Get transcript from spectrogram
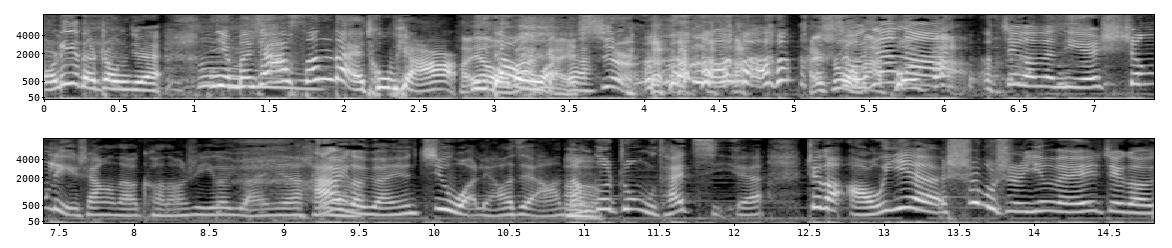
有力的证据。你们家三代秃瓢儿，你还要我爸到我，改姓儿，还说我爸首先脱发。呢，这个问题生理上的可能是一个原因，还有一个原因，据我了解啊，嗯南哥中午才起，这个熬夜是不是因为这个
